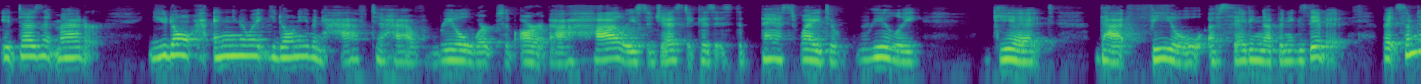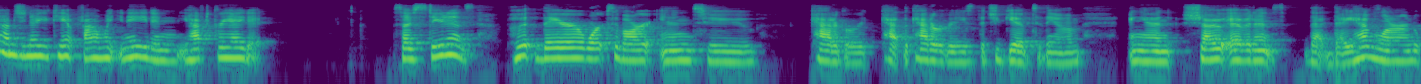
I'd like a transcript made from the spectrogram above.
It doesn't matter. You don't, and you know what? You don't even have to have real works of art, but I highly suggest it because it's the best way to really get that feel of setting up an exhibit. But sometimes, you know, you can't find what you need and you have to create it. So students put their works of art into category cat, the categories that you give to them and show evidence that they have learned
